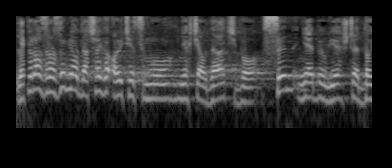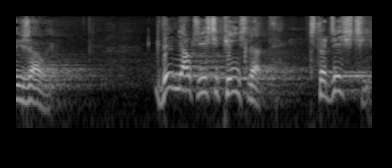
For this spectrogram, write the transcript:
Dopiero zrozumiał, dlaczego ojciec mu nie chciał dać, bo syn nie był jeszcze dojrzały. Gdyby miał 35 lat, 40,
